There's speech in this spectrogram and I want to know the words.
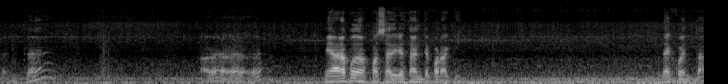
Gente A ver, a ver, a ver Mira, ahora podemos pasar directamente por aquí ¿Te das cuenta?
